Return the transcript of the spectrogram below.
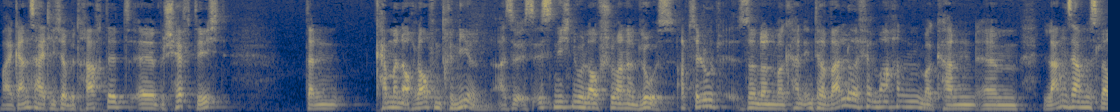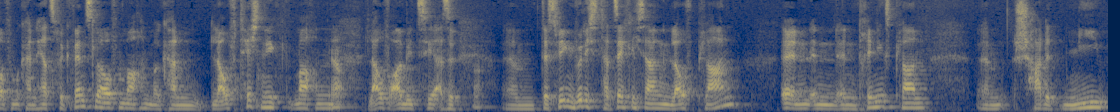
mal ganzheitlicher betrachtet, äh, beschäftigt, dann kann man auch Laufen trainieren. Also es ist nicht nur Laufschuhe an und los. Absolut. Sondern man kann Intervallläufe machen, man kann ähm, langsames Laufen, man kann Herzfrequenzlaufen machen, man kann Lauftechnik machen, ja. Lauf-ABC. Also ja. ähm, deswegen würde ich tatsächlich sagen, ein Laufplan, äh, ein, ein, ein Trainingsplan ähm, schadet nie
